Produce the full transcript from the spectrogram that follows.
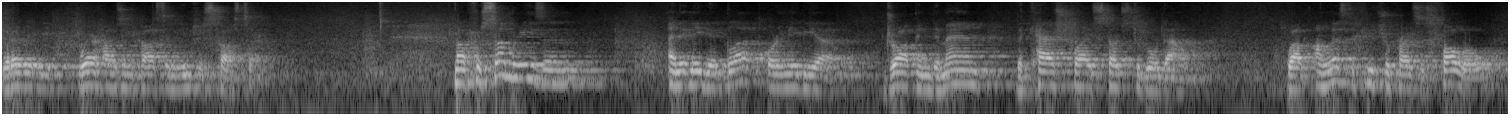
whatever the warehousing costs and the interest costs are. Now, for some reason, and it may be a glut or it may be a drop in demand, the cash price starts to go down. Well, unless the future prices follow,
